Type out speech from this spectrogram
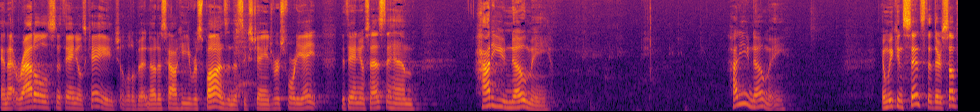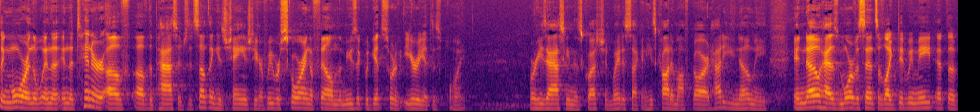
And that rattles Nathaniel's cage a little bit. Notice how he responds in this exchange. Verse 48 Nathaniel says to him, How do you know me? How do you know me? And we can sense that there's something more in the, in the, in the tenor of, of the passage, that something has changed here. If we were scoring a film, the music would get sort of eerie at this point, where he's asking this question wait a second, he's caught him off guard. How do you know me? And no has more of a sense of like, did we meet at, the,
